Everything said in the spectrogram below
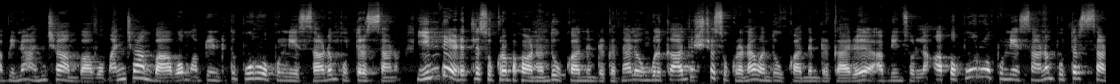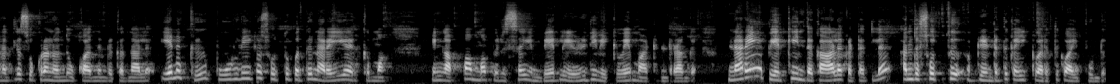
அப்படின்னா அஞ்சாம் பாவம். அஞ்சாம் பாவம் அப்படின்றது பூர்வ புண்ணிய புண்ணியஸ்தானம் புத்திரஸ்தானம் இந்த இடத்துல சுக்கர பகவான் வந்து உட்கார்ந்துட்டு இருக்கிறதுனால உங்களுக்கு அதிர்ஷ்ட சுக்கரனா வந்து உட்கார்ந்துட்டு இருக்காரு அப்படின்னு சொல்லலாம். அப்ப பூர்வ புண்ணிய புண்ணியஸ்தானம் புத்திரஸ்தானத்துல சுக்கரன் வந்து உட்கார்ந்துட்டு இருக்கிறதுனால எனக்கு பூர்வீக சொத்து பத்து நிறைய இருக்குமா? எங்க அப்பா அம்மா பெருசா என் பேர்ல எழுதி வைக்கவே மாட்டேன்றாங்க. நிறைய பேருக்கு இந்த காலகட்டத்துல அந்த சொத்து அப்படின்றது கைக்கு வரத்துக்கு வாய்ப்பு உண்டு.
